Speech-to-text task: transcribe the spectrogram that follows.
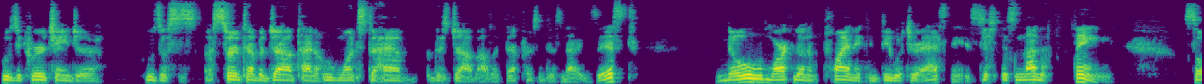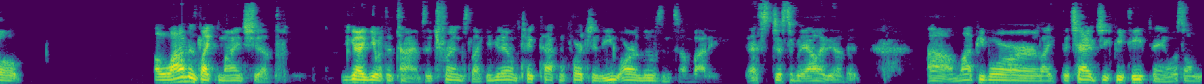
who's a career changer, who's a, a, certain type of job title, who wants to have this job. I was like, that person does not exist. No market on the planet can do what you're asking. It's just it's not a thing. So a lot of it's like mind shift. You gotta get with the times. The trends, like if you're on TikTok, unfortunately, you are losing somebody. That's just the reality of it. Um, a lot of people are like the Chat GPT thing was on,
